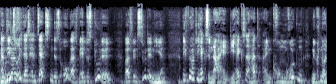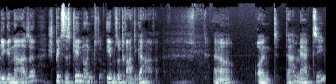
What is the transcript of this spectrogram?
Man sieht das- so richtig das Entsetzen des Ogers. Wer bist du denn? Was willst du denn hier? Ich bin doch die Hexe. Nein, die Hexe hat einen krummen Rücken, eine knollige Nase, spitzes Kinn und ebenso drahtige Haare. Äh, und da merkt sie,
